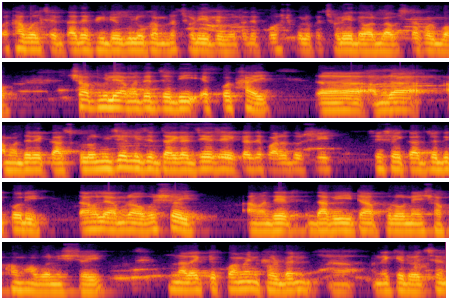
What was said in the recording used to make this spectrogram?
কথা বলছেন, তাদের ভিডিওগুলোকে আমরা ছড়িয়ে দেব, তাদের পোস্টগুলোকে ছড়িয়ে দেওয়ার ব্যবস্থা করব। সব মিলে আমাদের যদি এক কথায় আমরা আমাদের এই কাজগুলো নিজের নিজের জায়গায়, যে যে কাজে পারদর্শী, সে সেই কাজ যদি করি, তাহলে আমরা অবশ্যই আমাদের দাবিটা পূরণে সক্ষম হব নিশ্চয়ই। আপনারা একটু কমেন্ট করবেন। অনেকে রয়েছেন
